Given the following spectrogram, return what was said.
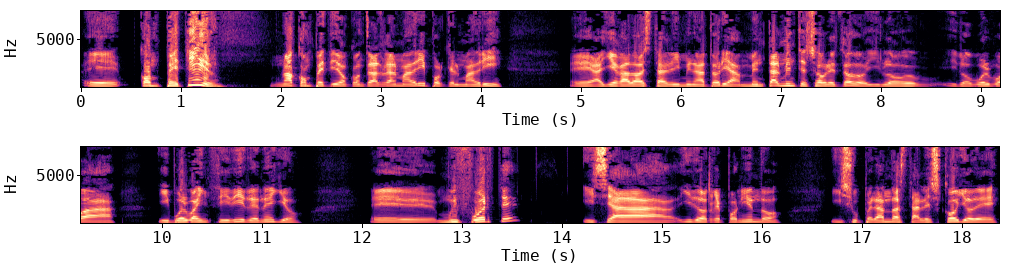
eh, competir. No ha competido contra el Real Madrid porque el Madrid eh, ha llegado a esta eliminatoria mentalmente sobre todo y lo, y lo vuelvo a, y vuelvo a incidir en ello, eh, muy fuerte y se ha ido reponiendo y superando hasta el escollo de,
